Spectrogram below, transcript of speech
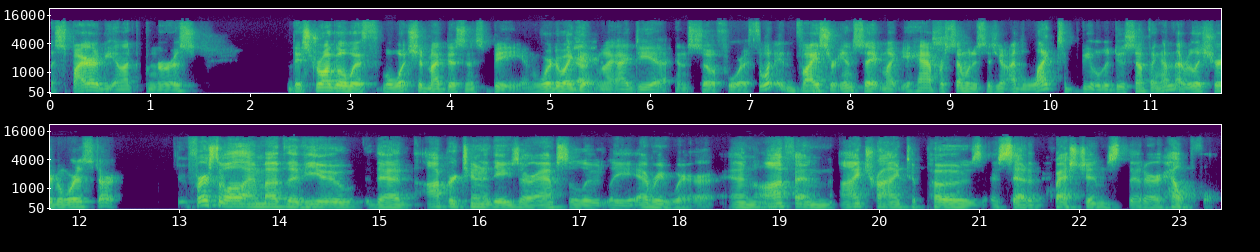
aspire to be entrepreneurs. They struggle with, well, what should my business be? And where do I get my idea and so forth? What advice or insight might you have for someone who says, you know, I'd like to be able to do something. I'm not really sure even where to start. First of all, I'm of the view that opportunities are absolutely everywhere. And often I try to pose a set of questions that are helpful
